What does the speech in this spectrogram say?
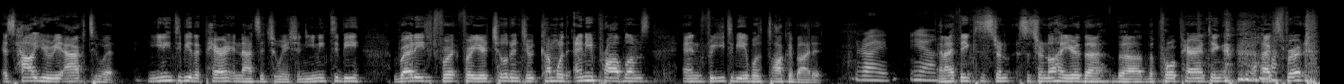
It's how you react to it. You need to be the parent in that situation. You need to be ready for, for your children to come with any problems and for you to be able to talk about it. Right, yeah. And I think, Sister, Sister Noha, you're the, the, the pro parenting expert,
